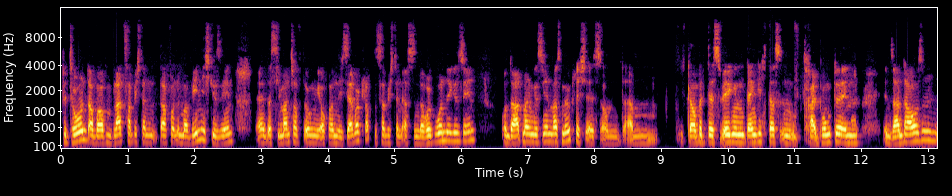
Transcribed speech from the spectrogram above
betont, aber auf dem Platz habe ich dann davon immer wenig gesehen, äh, dass die Mannschaft irgendwie auch an sich selber klappt. Das habe ich dann erst in der Rückrunde gesehen. Und da hat man gesehen, was möglich ist. Und ähm, ich glaube, deswegen denke ich, dass in drei Punkte in, in Sandhausen,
